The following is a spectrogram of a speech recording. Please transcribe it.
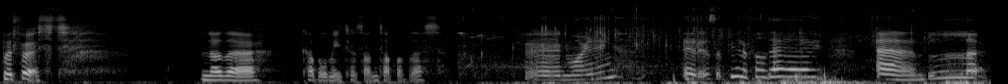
But first, another couple meters on top of this. Good morning. It is a beautiful day. And look,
